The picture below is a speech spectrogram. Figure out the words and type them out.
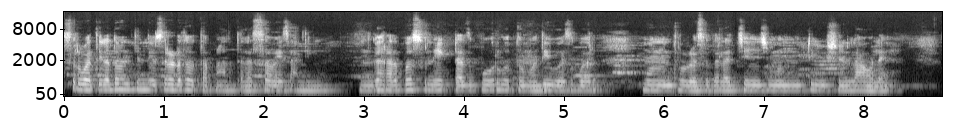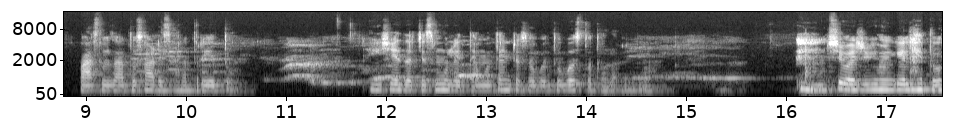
सुरुवातीला दोन तीन दिवस रडत होता पण आता त्याला सवय झाली. घरात बसून एकटाच बोर होतो मग दिवसभर. म्हणून थोडंसं त्याला चेंज म्हणून ट्युशन लावलं आहे पाचला जातो साडेसहाला तर येतो. ही शेजारचेच मुलं आहेत त्यामुळे त्यांच्यासोबत तो बसतो थोडा वेळ. शिवाजी घेऊन गेलाय तो.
